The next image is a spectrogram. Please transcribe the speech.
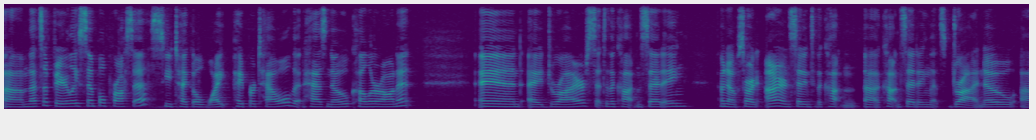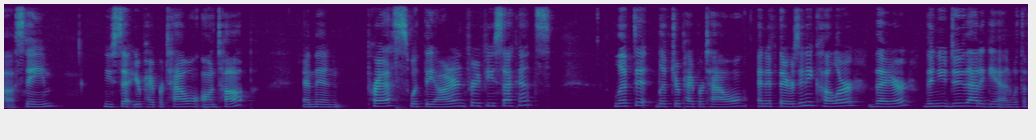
um, that's a fairly simple process. You take a white paper towel that has no color on it and a dryer set to the cotton setting oh no, sorry, iron setting to the cotton uh, cotton setting that's dry, no uh, steam. You set your paper towel on top and then press with the iron for a few seconds. Lift it, lift your paper towel, and if there's any color there, then you do that again with a,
